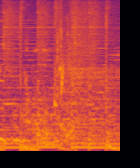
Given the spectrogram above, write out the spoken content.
どうぞ。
